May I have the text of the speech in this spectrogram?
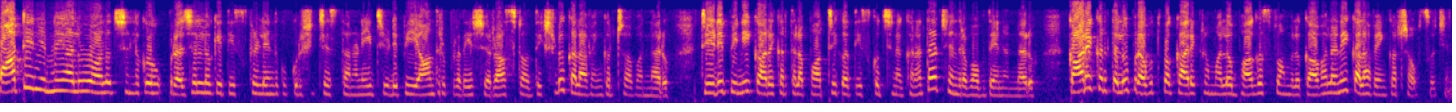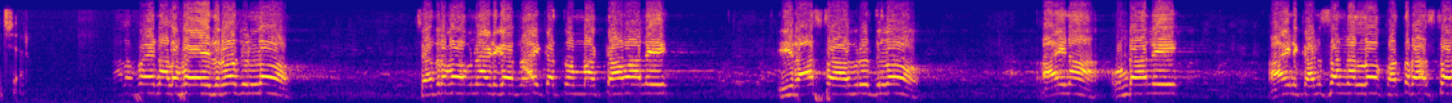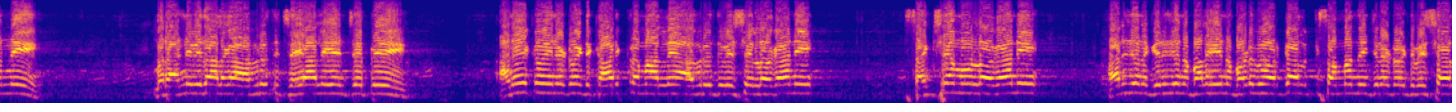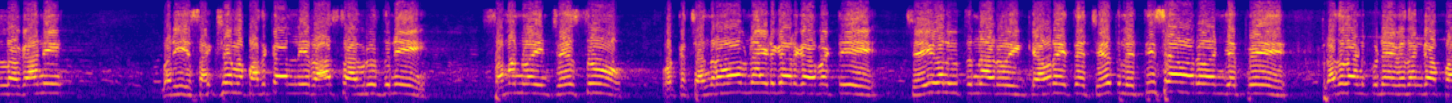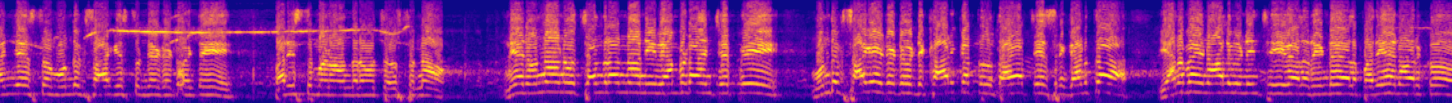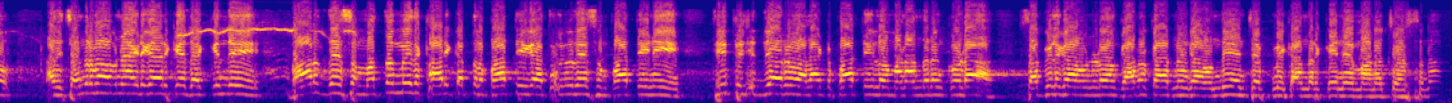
Party నిర్ణయాలు ఆలోచనలకు ప్రజల్లోకి తీసుకెళ్ళేందుకు కృషి చేస్తానని టీడీపీ ఆంధ్రప్రదేశ్ రాష్ట అధ్యక్షుడు కళా వెంకట్రావు అన్నారు. టీడీపీని కార్యకర్తల పార్టీగా తీసుకొచ్చిన ఘనత చంద్రబాబుదేనన్నారు. కార్యకర్తలు ప్రభుత్వ కార్యక్రమాల్లో భాగస్వాములు కావాలని కళా వెంకట్రావు సూచించారు. నలభై నలభై ఐదు రోజుల్లో చంద్రబాబు నాయుడు గారి నాయకత్వం మాకు కావాలి. ఈ రాష్ట్ర అభివృద్ధిలో ఆయన ఉండాలి. ఆయన కనుసన్నల్లో కొత్త రాష్ట్రాన్ని మరి అన్ని విధాలుగా అభివృద్ధి చేయాలి అని చెప్పి అనేకమైనటువంటి కార్యక్రమాలని అభివృద్ధి విషయంలో కానీ సంక్షేమంలో కానీ హరిజన గిరిజన బలహీన బడుగు వర్గాలకు సంబంధించినటువంటి విషయాల్లో కానీ మరి ఈ సంక్షేమ పథకాలని రాష్ట్ర అభివృద్ధిని సమన్వయం చేస్తూ ఒక చంద్రబాబు నాయుడు గారు కాబట్టి చేయగలుగుతున్నారు. ఇంకెవరైతే చేతులు ఎత్తేసేవారు అని చెప్పి ప్రజలు అనుకునే విధంగా పనిచేస్తూ ముందుకు సాగిస్తుండేటటువంటి పరిస్థితి మనం అందరం చూస్తున్నాం. నేనున్నాను చంద్రన్న నీ వెంబడ అని చెప్పి ముందుకు సాగేటటువంటి కార్యకర్తలు తయారు చేసిన ఘనత ఎనభై నాలుగు నుంచి ఈవేళ రెండు వేల పదిహేను వరకు అది చంద్రబాబు నాయుడు గారికే దక్కింది. భారతదేశం మొత్తం మీద కార్యకర్తల పార్టీగా తెలుగుదేశం పార్టీని తీర్చిదిద్దారు. అలాంటి పార్టీలో మనందరం కూడా సభ్యులుగా ఉండడం గర్వకారణంగా ఉంది అని చెప్పి మీకు అందరికీ నేను మనం చేస్తున్నాను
